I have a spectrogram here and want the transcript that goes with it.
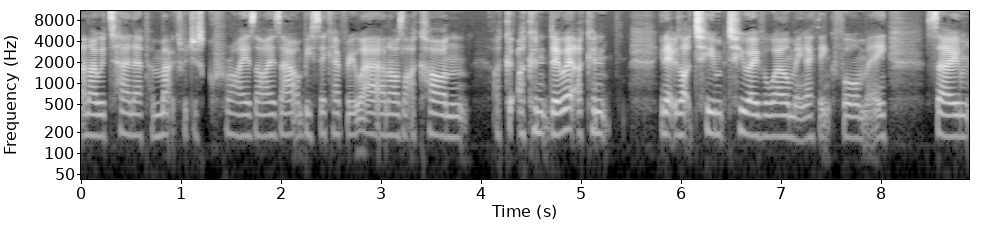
and I would turn up, and Max would just cry his eyes out and be sick everywhere, and I was like, I can't, I, I couldn't do it. I couldn't, you know, it was like too too overwhelming. I think for me. So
